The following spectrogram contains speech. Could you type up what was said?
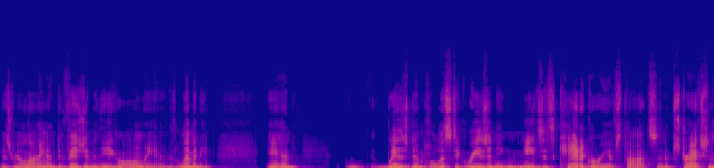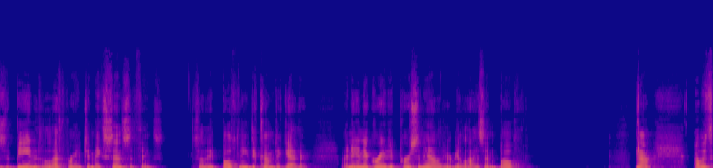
is relying on division and the ego only and it is limiting. And wisdom, holistic reasoning, needs its category of thoughts and abstractions of being of the left brain to make sense of things. So they both need to come together. An integrated personality relies on both. Now, I was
